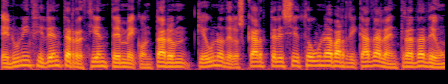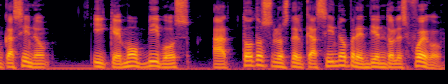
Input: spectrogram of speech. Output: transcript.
En un incidente reciente me contaron que uno de los cárteles hizo una barricada a la entrada de un casino y quemó vivos a todos los del casino prendiéndoles fuego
